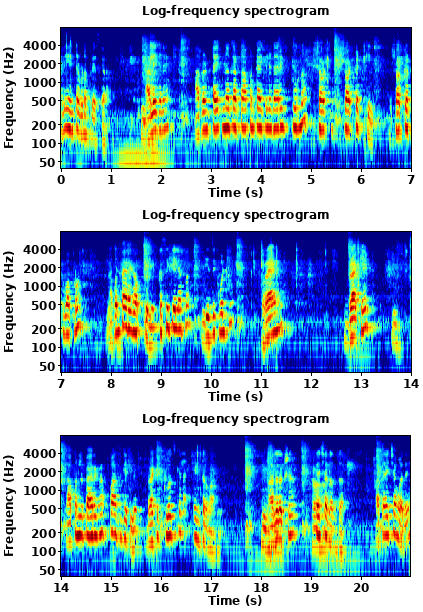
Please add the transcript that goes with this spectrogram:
आणि एंटर बटन प्रेस करा. आले की नाही? आपण टाईप न करता आपण काय केलं? डायरेक्ट पूर्ण शॉर्ट शॉर्टकट की शॉर्टकट वापरून आपण पॅराग्राफ केले. कसे केले आपण? Is equal to rand bracket आपण पॅराग्राफ पाच घेतले. ब्रॅकेट क्लोज केला एंटर मारले. आलं लक्ष? त्याच्यानंतर आता याच्यामध्ये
